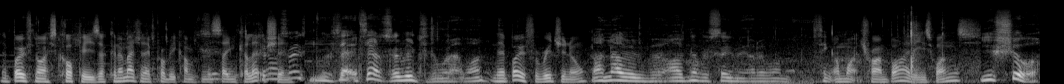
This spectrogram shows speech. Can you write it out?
they're both nice copies. I can imagine they've probably come from the same collection. If, that, if that's original, that one. They're both original. I know, but I've never seen the other one. I think I might try and buy these ones. You sure?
